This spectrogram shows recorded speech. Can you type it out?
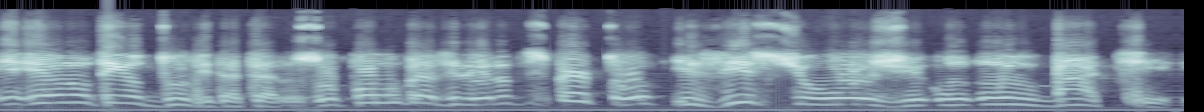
Eu não tenho dúvida, Thanos. O povo brasileiro despertou. Existe hoje um, um embate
